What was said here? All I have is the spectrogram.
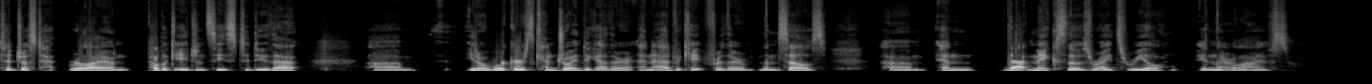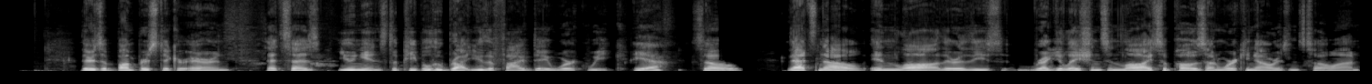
to just rely on public agencies to do that. Um, you know workers can join together and advocate for their themselves um, and that makes those rights real in their lives. There's a bumper sticker aaron that says unions the people who brought you the five day work week. Yeah. So that's now in law. There are these regulations in law, I suppose, on working hours and so on.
